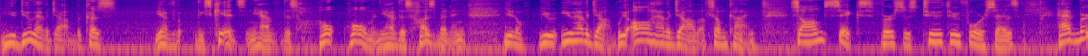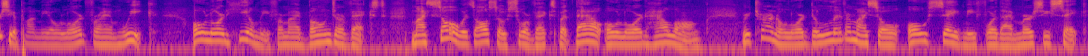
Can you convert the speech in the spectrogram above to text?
you do have a job because you have these kids and you have this home and you have this husband and you know you you have a job. We all have a job of some kind. Psalm 6 verses 2 through 4 says have mercy upon me o lord for i am weak. O lord heal me for my bones are vexed. My soul is also sore vexed but thou o lord how long Return, O Lord, deliver my soul. O save me for thy mercy's sake.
